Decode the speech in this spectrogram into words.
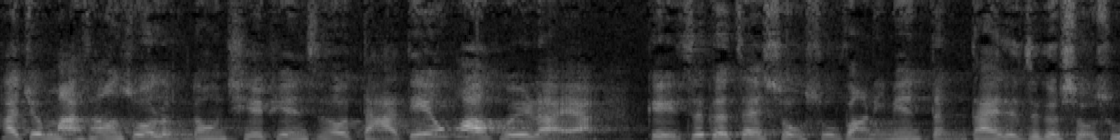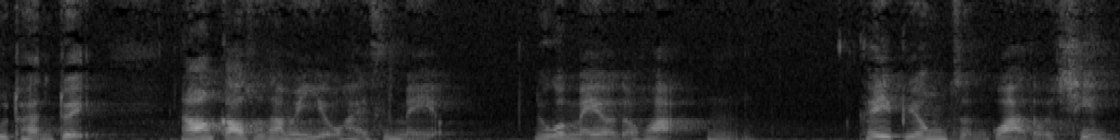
他就马上做冷冻切片之后打电话回来啊，给这个在手术房里面等待的这个手术团队，然后告诉他们有还是没有。如果没有的话，嗯。可以不用整挂都清，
